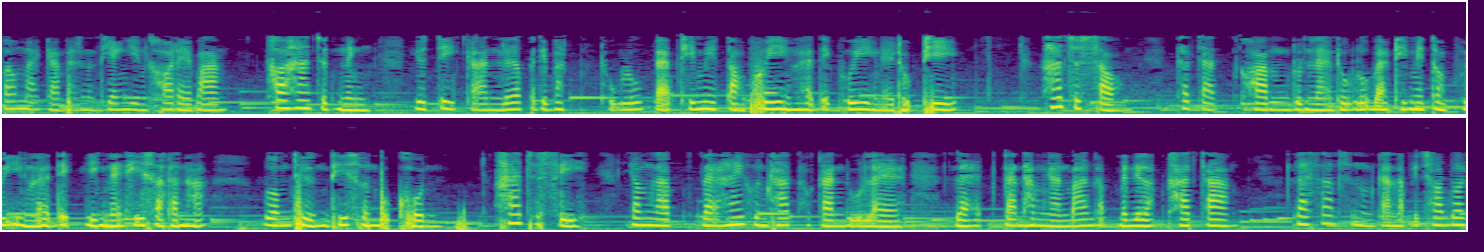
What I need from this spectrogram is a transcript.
เป้าหมายการพัฒนาที่ยั่งยืนข้อใดบ้าง ข้อ 5.1 ยุติการเลือกปฏิบัติถูกรูปแบบที่มีต่อผู้หญิงและเด็กผู้หญิงในทุกที่ 5.2 ขจัดความรุนแรงทุกรูปแบบที่มีต่อผู้หญิงและเด็กหญิงในที่สาธารณะ รวมถึงที่ส่วนบุคคล 5.4 ยอมรับและให้คุณค่าต่อการดูแล และการทำงานบ้านแบบไม่ได้รับค่าจ้าง และสนับสนุนการรับผิดชอบด้วย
